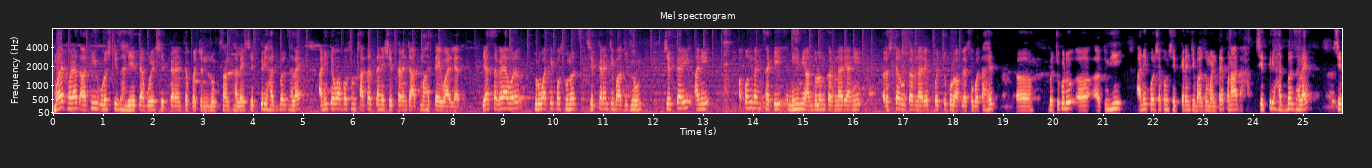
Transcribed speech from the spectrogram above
मराठवाड्यात अतिवृष्टी झाली आहे त्यामुळे शेतकऱ्यांचं प्रचंड नुकसान झालंय. शेतकरी हातबल झालाय आणि तेव्हापासून सातत्याने शेतकऱ्यांच्या आत्महत्याही वाढल्यात. या सगळ्यावर सुरुवातीपासूनच शेतकऱ्यांची बाजू घेऊन शेतकरी आणि अपंगांसाठी नेहमी आंदोलन करणारे आणि रस्त्यावर उतरणारे बच्चू कडू आपल्यासोबत आहेत. अं, बच्चू कडू तुम्ही अनेक वर्षापासून शेतकऱ्यांची बाजू मांडताय पण आज शेतकरी हातबल झालाय. शेत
